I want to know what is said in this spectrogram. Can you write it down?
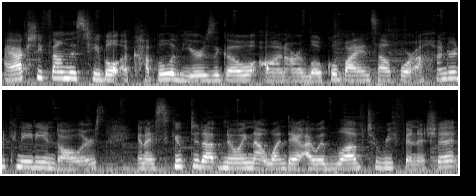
I actually found this table a couple of years ago on our local buy and sell for 100 Canadian dollars, and I scooped it up knowing that one day I would love to refinish it.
